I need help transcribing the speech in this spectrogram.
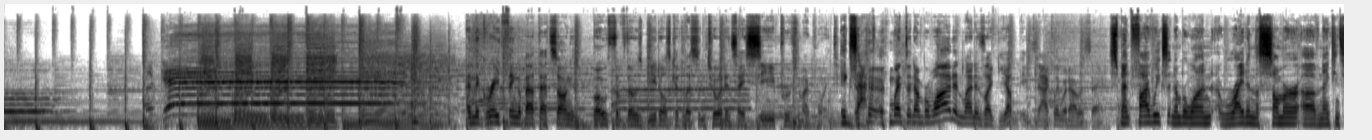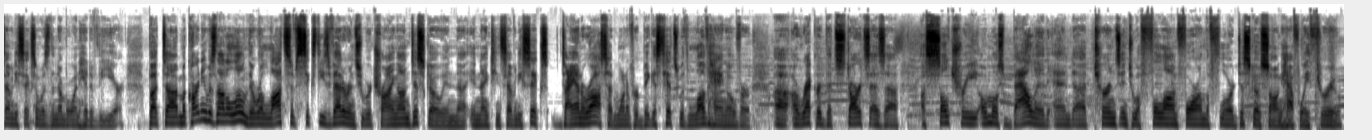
And the great thing about that song is both of those Beatles could listen to it and say, see, proves my point. Exactly. Went to number one, and Lennon's like, yep, exactly what I was saying. Spent five weeks at number one right in the summer of 1976 and was the number one hit of the year. But uh, McCartney was not alone. There were lots of 60s veterans who were trying on disco in, uh, in 1976. Diana Ross had one of her biggest hits with Love Hangover, uh, a record that starts as a, a sultry, almost ballad and uh, turns into a full on four on the floor disco song halfway through.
